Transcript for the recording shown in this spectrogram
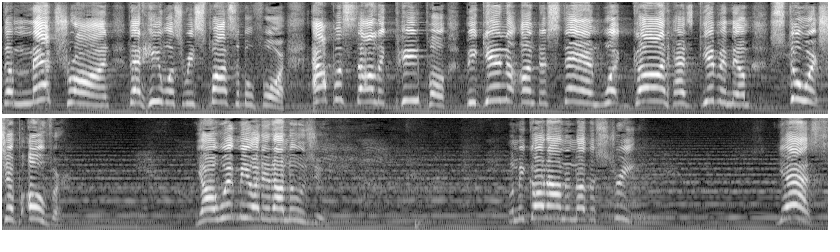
the metron that he was responsible for. Apostolic people begin to understand what God has given them stewardship over. Y'all with me or did I lose you? Let me go down another street. Yes.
